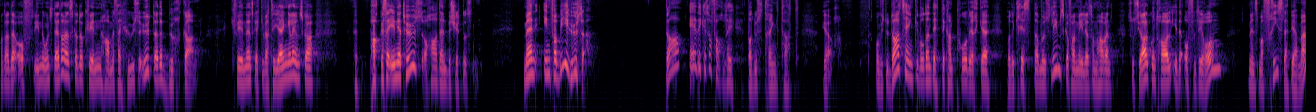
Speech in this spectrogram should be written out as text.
Og ofte, I noen steder skal kvinnen ha med seg huset ut. Da er det burkaen. Kvinnen skal ikke være tilgjengelig. Hun skal eh, pakke seg inn i et hus og ha den beskyttelsen. Men innenfor huset da er det ikke så farlig hva du strengt tatt gjør. Og Hvis du da tenker hvordan dette kan påvirke både kristne og muslimske familier som har en sosial kontroll i det offentlige rom, men som har frislepp hjemme,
